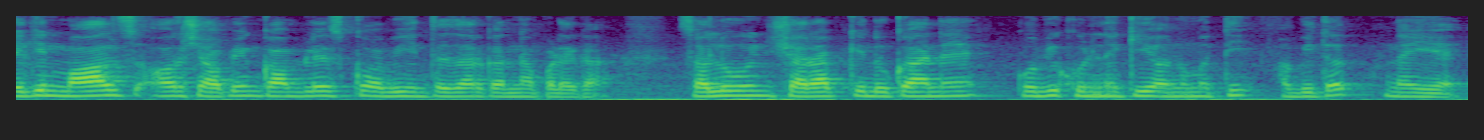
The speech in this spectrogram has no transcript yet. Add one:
लेकिन मॉल्स और शॉपिंग कॉम्प्लेक्स को अभी इंतज़ार करना पड़ेगा। सलून शराब की दुकानें को भी खुलने की अनुमति अभी तक नहीं है।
